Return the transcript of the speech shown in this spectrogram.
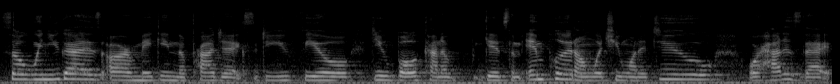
So when you guys are making the projects, do you feel do you both kind of give some input on what you want to do or how does that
